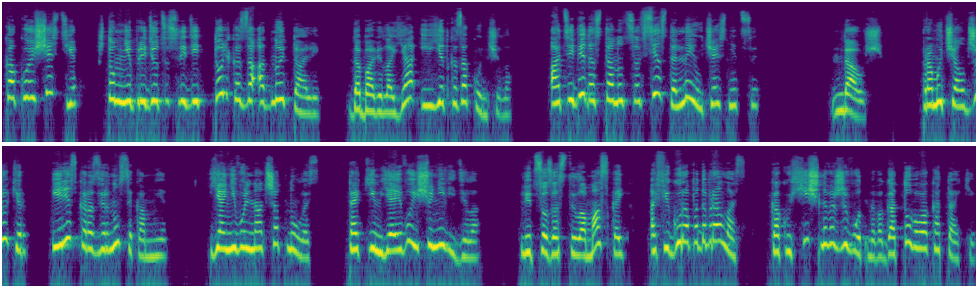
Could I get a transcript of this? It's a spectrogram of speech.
«Какое счастье, что мне придется следить только за одной Тали», добавила я и едко закончила. «А тебе достанутся все остальные участницы». «Да уж», промычал Джокер и резко развернулся ко мне. Я невольно отшатнулась. Таким я его еще не видела. Лицо застыло маской, а фигура подобралась, как у хищного животного, готового к атаке.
